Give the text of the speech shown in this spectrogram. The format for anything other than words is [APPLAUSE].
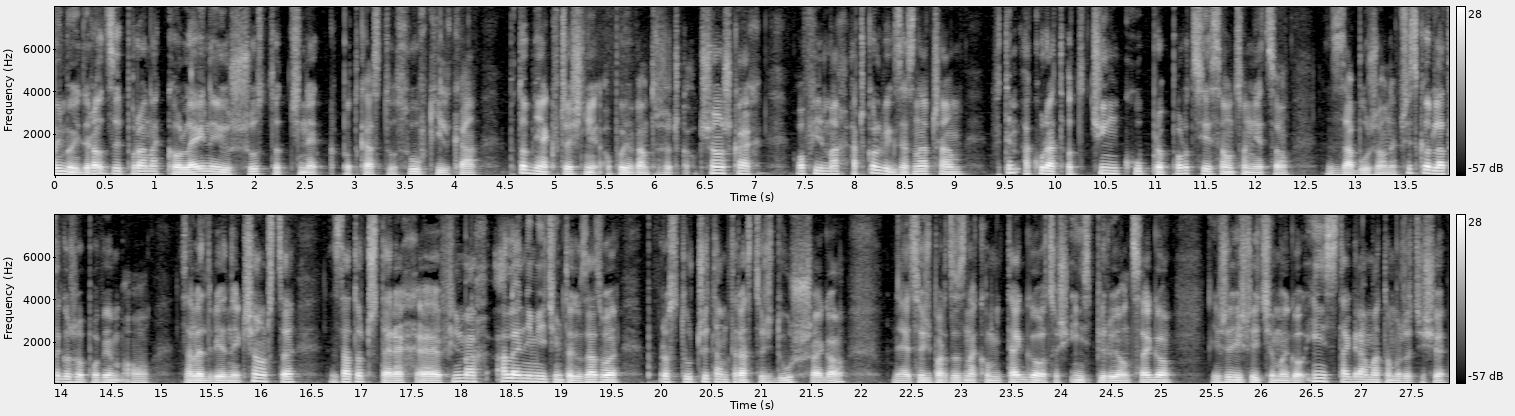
Ahoj moi drodzy, pora na kolejny już szósty odcinek podcastu Słów Kilka. Podobnie jak wcześniej opowiem Wam troszeczkę o książkach, o filmach, aczkolwiek zaznaczam, w tym akurat odcinku proporcje są co nieco zaburzone. Wszystko dlatego, że opowiem o zaledwie jednej książce, za to czterech e, filmach, ale nie miejcie mi tego za złe, po prostu czytam teraz coś dłuższego, e, coś bardzo znakomitego, coś inspirującego. Jeżeli śledzicie mojego Instagrama, to możecie się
